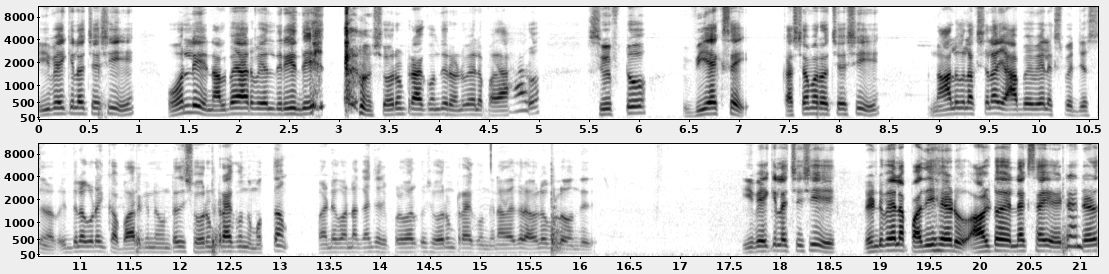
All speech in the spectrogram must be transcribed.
ఈ వెహికల్ వచ్చేసి ఓన్లీ నలభై ఆరు వేలు తిరిగింది. షోరూమ్ ట్రాక్ ఉంది రెండు వేల పదహారు స్విఫ్ట్ విఎక్స్ఐ. కస్టమర్ వచ్చేసి నాలుగు లక్షల యాభై వేలు ఎక్స్పెక్ట్ చేస్తున్నారు. ఇందులో కూడా ఇంకా బార్గెన్ ఉంటుంది. షోరూమ్ ట్రాక్ ఉంది మొత్తం. బండి కొన్న కానీ ఇప్పటి వరకు షోరూమ్ ట్రాక్ ఉంది. నా దగ్గర అవైలబుల్లో ఉంది ఇది. ఈ వెహికల్ వచ్చేసి రెండు వేల పదిహేడు ఆల్టో ఎల్ఎక్స్ఐ ఎయిట్ హండ్రెడ్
